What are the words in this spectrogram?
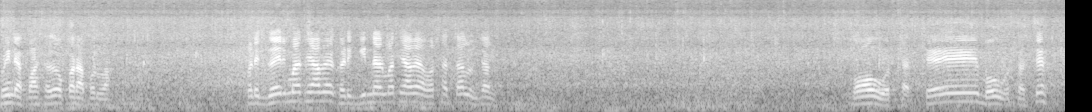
મહિના પાછા જો કરા પડવા. ઘડીક ગેરમાંથી આવે, ઘડીક ગિરનારમાંથી આવે, વરસાદ ચાલુ ચાલુ. બહુ વરસાદ છે બહુ વરસાદ છે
